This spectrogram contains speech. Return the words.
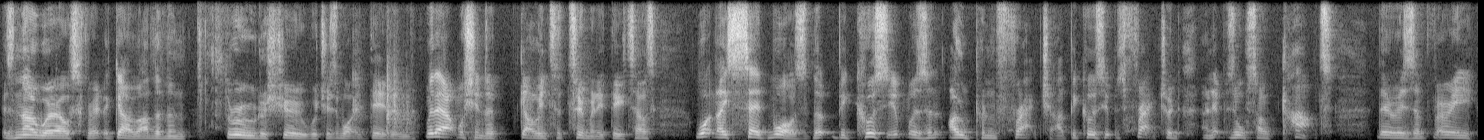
there's nowhere else for it to go other than through the shoe, which is what it did. And without wishing to go into too many details, what they said was that because it was an open fracture, because it was fractured and it was also cut, there is a very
